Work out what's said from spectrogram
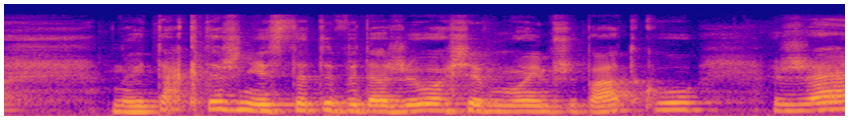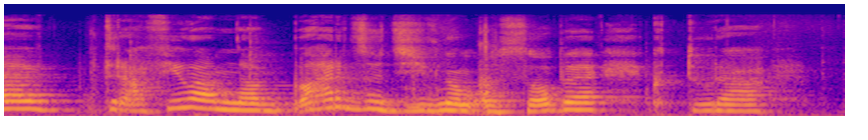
No i tak też niestety wydarzyło się w moim przypadku, że trafiłam na bardzo dziwną osobę, która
